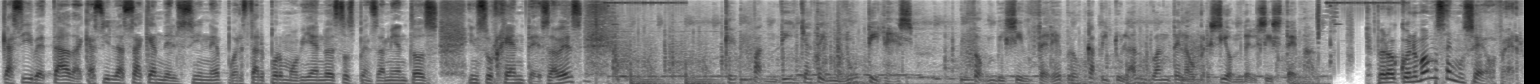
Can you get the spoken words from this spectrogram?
casi vetada, casi la sacan del cine por estar promoviendo estos pensamientos insurgentes, ¿sabes? ¡Qué de inútiles! Zombies sin cerebro capitulando ante la opresión del sistema. Pero cuando vamos al museo, Fer,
